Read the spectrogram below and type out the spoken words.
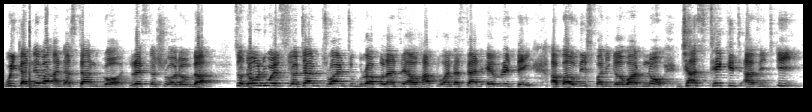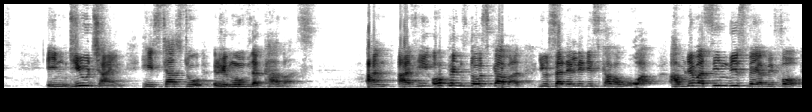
We can never understand God. Rest assured of that. So don't waste your time trying to grapple and say, I'll have to understand everything about this particular word. No, just take it as it is. In due time, he starts to remove the covers. And as he opens those covers, you suddenly discover, wow, I've never seen this bear before,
